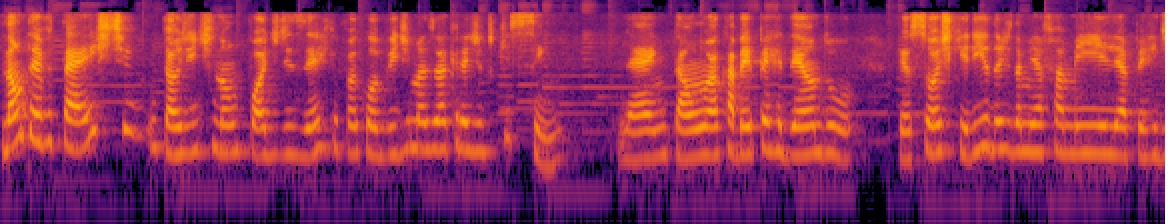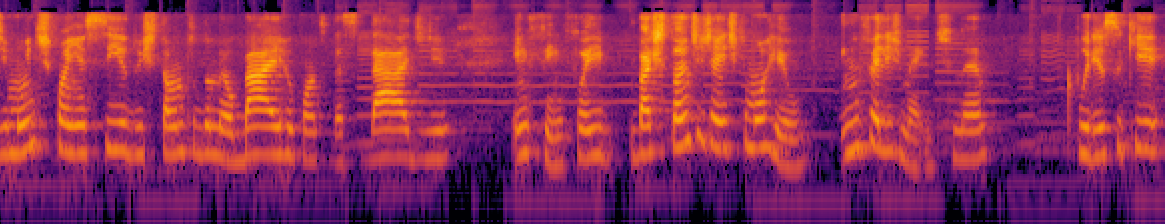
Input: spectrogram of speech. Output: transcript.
Não teve teste, então a gente não pode dizer que foi Covid, mas eu acredito que sim. Né? Então eu acabei perdendo pessoas queridas da minha família, perdi muitos conhecidos, tanto do meu bairro quanto da cidade. Enfim, foi bastante gente que morreu, infelizmente, né? Por isso que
